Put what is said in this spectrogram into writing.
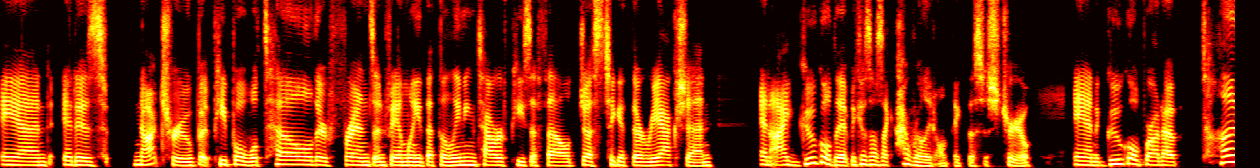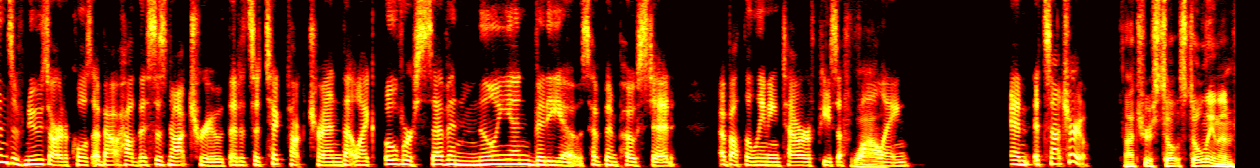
And it is not true, but people will tell their friends and family that the Leaning Tower of Pisa fell just to get their reaction. And I Googled it because I was like, I really don't think this is true. And Google brought up tons of news articles about how this is not true, that it's a TikTok trend, that like over 7 million videos have been posted about the Leaning Tower of Pisa Wow. falling. And it's not true. Not true. Still still leaning.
